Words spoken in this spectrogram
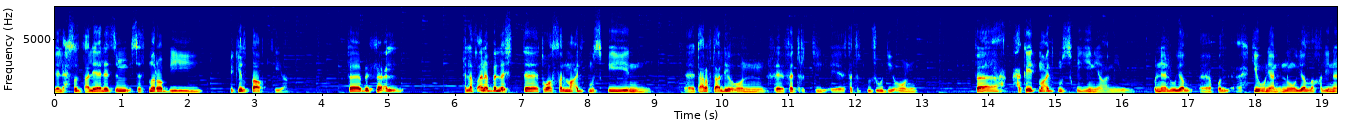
اللي حصلت عليها. لازم أستثمرها بكل طاقتي يعني. فبالفعل أنا بلشت أتواصل مع عدة موسيقيين آه، تعرفت عليهم خلال فترتي آه، فترة وجودي هون. فحكيت مع عدة موسيقيين يعني قلنا له يلا آه، قل أحكيهم يعني إنه يلا خلينا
